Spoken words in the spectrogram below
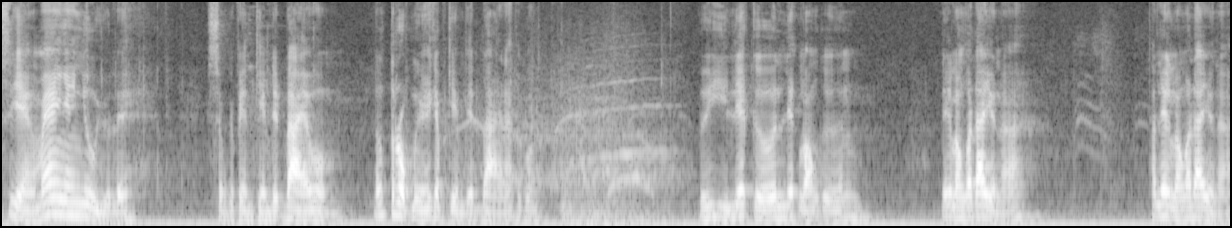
เสียงแม่งยังอยู่อยู่เลย สมกับเป็นเกมเดดบายครับผม ต้องตบมือให้กับเกมเดดบายนะทุกคน เฮ้ยเรียกเกิน เรียกร้องเกิน เรียกร้องก็ได้อยู่นะ ถ้าเรียกร้องก็ได้อยู่นะ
